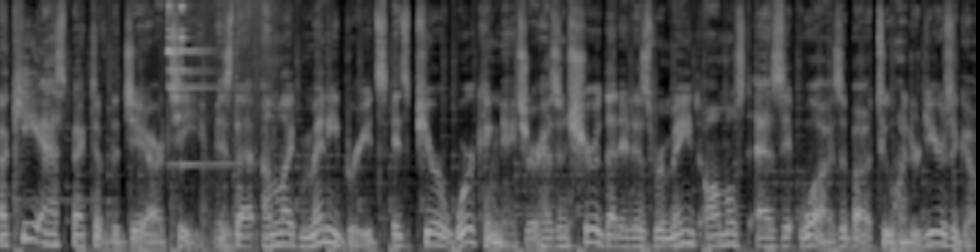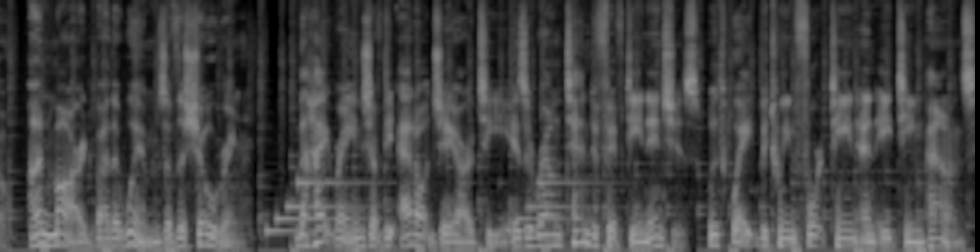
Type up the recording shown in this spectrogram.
A key aspect of the JRT is that, unlike many breeds, its pure working nature has ensured that it has remained almost as it was about 200 years ago, unmarred by the whims of the show ring. The height range of the adult JRT is around 10 to 15 inches, with weight between 14 and 18 pounds.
